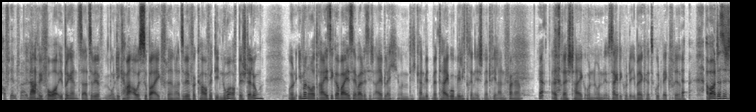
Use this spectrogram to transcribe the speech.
Auf jeden Fall. Nach wie vor übrigens, also wir, und die kann man auch super eingefrieren. Also wir verkaufen die nur auf Bestellung und immer nur 30er-weise, weil das ist Eiblech und ich kann mit einem Teig, wo Milch drin ist, nicht viel anfangen Ja. als Restteig und, und sage die Kunde immer, ihr könnt es gut wegfrieren. Ja. Aber auch das ist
